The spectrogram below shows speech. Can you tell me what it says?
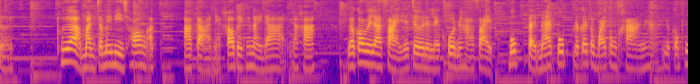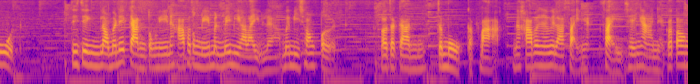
เลย เพื่อมันจะไม่มีช่องอากาศเนี่ยเข้าไปข้างในได้นะคะ แล้วก็เวลาใส่จะเจอหลายๆคนนะคะใส่ปุ๊บใส่แมสปุ๊บแล้วก็จะไว้ตรงคางเนี่ยค่ะแล้วก็พูด จริงๆ เราไม่ได้กันตรงนี้นะคะเพราะตรงนี้มันไม่มีอะไรอยู่แล้ว ไม่มีช่องเปิด เราจะกันจมูกกับปากนะคะเพราะฉะนั้นเวลาใส่เนี่ยใส่ใช้งานเนี่ยก็ต้อง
